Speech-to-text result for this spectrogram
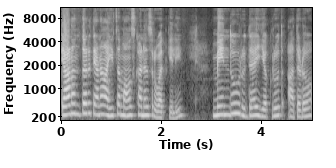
त्यानंतर त्यानं आईचं मांस खाण्यास सुरुवात केली. मेंदू हृदय यकृत आतडं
